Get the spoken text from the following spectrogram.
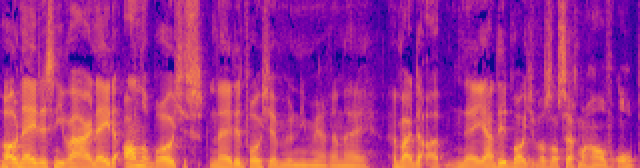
oh nee, dat is niet waar. Nee, de andere broodjes... Nee, dit broodje hebben we niet meer. eh, Nee. Eh, Maar de, nee, ja, dit broodje was al zeg maar half op.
